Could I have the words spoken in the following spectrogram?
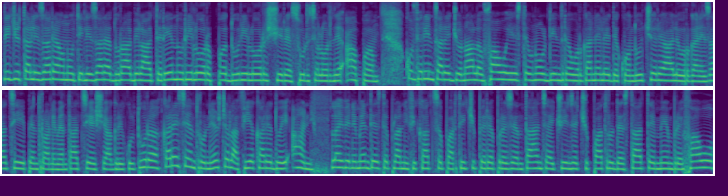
digitalizarea în utilizarea durabilă a terenurilor, pădurilor și resurselor de apă. Conferința regională FAO este unul dintre organele de conducere ale Organizației pentru Alimentație și Agricultură, care se întrunește la fiecare doi ani. La eveniment este planificat să participe reprezentanți ai 54 de state membre FAO,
